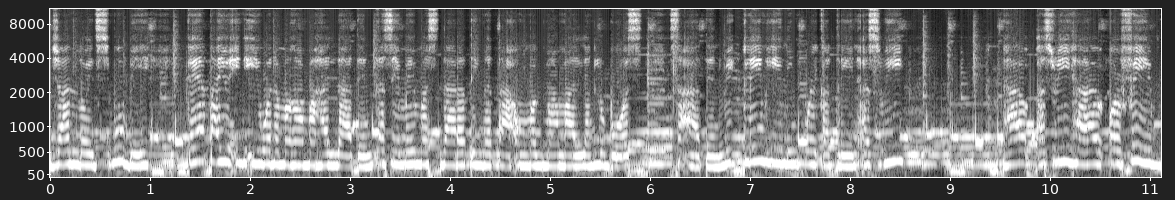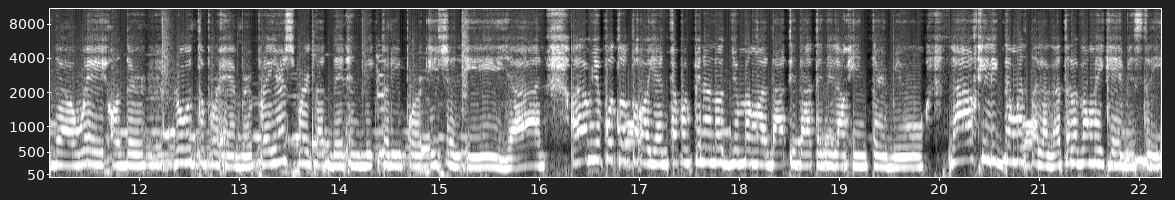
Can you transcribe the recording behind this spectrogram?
John Lloyd's movie, kaya tayo iniiwan ng mga mahal natin kasi may mas darating na taong magmamahal ng lubos sa atin. We claim healing for Catherine as we have as we have or pave the way on the road to forever. Prayers for then and victory for HLA. Yan. Alam niyo po totoo yan kapag pinanood yung mga dati-dati nilang interview. Nakakilig naman talaga, talagang may chemistry.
